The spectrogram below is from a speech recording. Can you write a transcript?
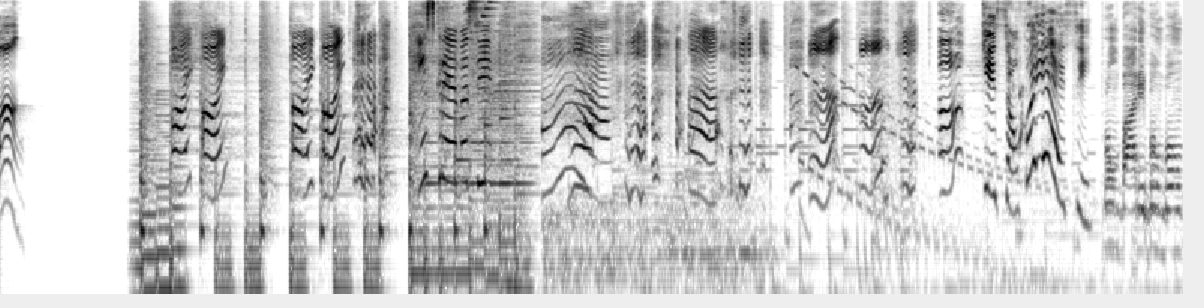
Oi, oi. Oi, oi. Inscreva-se. Ah, que som foi esse? Bum bari bum bum.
